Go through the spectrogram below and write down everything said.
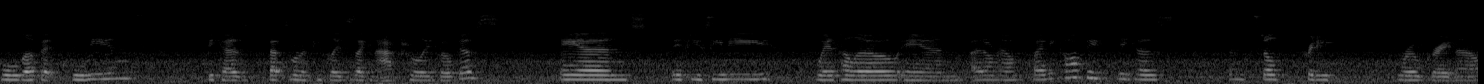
holed up at Cool Beans because that's one of the few places I can actually focus. And if you see me, wave hello and I don't know, buy me coffee because I'm still pretty broke right now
